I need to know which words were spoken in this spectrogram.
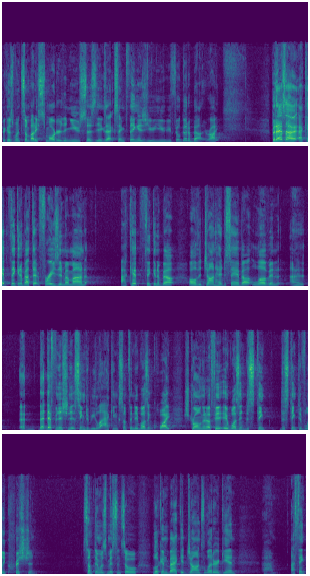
because when somebody smarter than you says the exact same thing as you, you, you feel good about it, right? But as I, I kept thinking about that phrase in my mind, I kept thinking about all that John had to say about love, and I, that, that definition, it seemed to be lacking something. It wasn't quite strong enough. It, it wasn't distinct, distinctively Christian. Something was missing. So, looking back at John's letter again, um, I think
